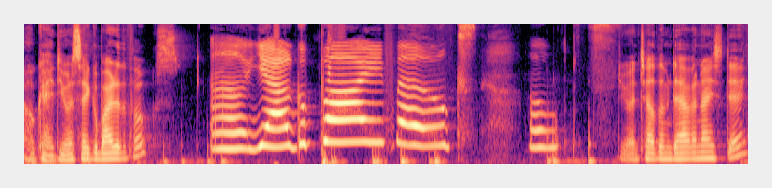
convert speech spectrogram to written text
Okay, do you want to say goodbye to the folks? Uh, yeah, goodbye, folks. Do you want to tell them to have a nice day?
